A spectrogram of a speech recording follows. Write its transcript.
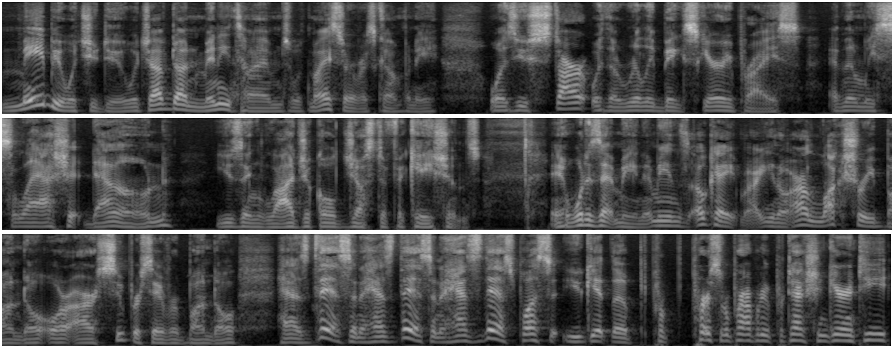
maybe what you do, which I've done many times with my service company, was you start with a really big scary price and then we slash it down using logical justifications. And what does that mean? It means, okay, uh, you know, our luxury bundle or our super saver bundle has this and it has this and it has this. Plus, you get the personal property protection guarantee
